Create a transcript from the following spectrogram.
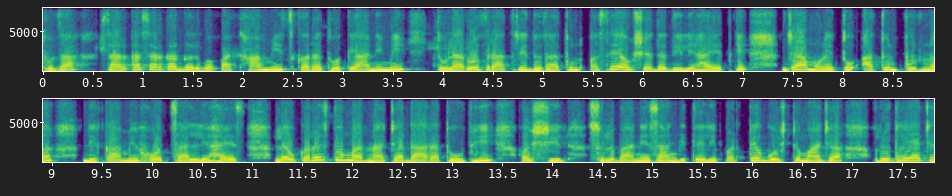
तुझा सारखा सारखा गर्भपात हा मीच करत होते आणि मी तुला रोज रात्री दुधातून असे औषध दिले आहेत की ज्यामुळे तू आतून पूर्ण निकामी होत चालली आहेस. लवकरच तू मरणाच्या दारात उभी असशील सुलभाने सांगितलेली प्रत्येक गोष्ट माझ्या हृदयाचे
